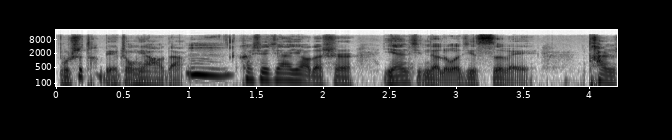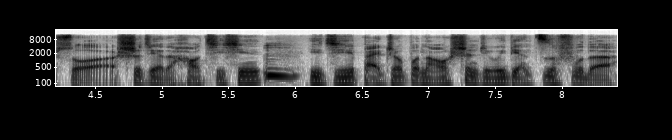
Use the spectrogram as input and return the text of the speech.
不是特别重要的。嗯，科学家要的是严谨的逻辑思维，探索世界的好奇心，嗯，以及百折不挠，甚至有一点自负的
